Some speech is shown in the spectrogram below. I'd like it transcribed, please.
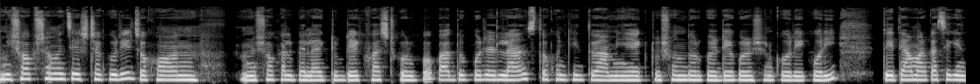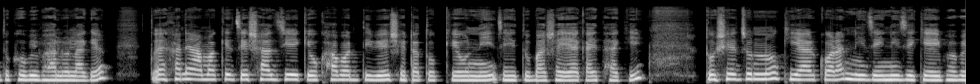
আমি সব সময় চেষ্টা করি যখন সকালবেলা একটু ব্রেকফাস্ট করব বা দুপুরের লাঞ্চ তখন কিন্তু আমি একটু সুন্দর করে ডেকোরেশন করে করি। তো এটা আমার কাছে কিন্তু খুবই ভালো লাগে। তো এখানে আমাকে যে সাজিয়ে কেউ খাবার দিবে সেটা তো কেউ নেই, যেহেতু বাসায় একাই থাকি। তো সেজন্য কি আর করার নিজেই নিজেকে এইভাবে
